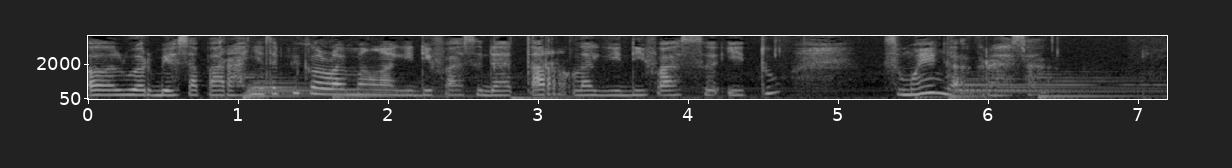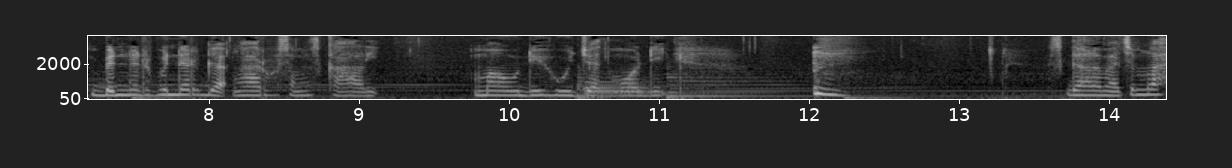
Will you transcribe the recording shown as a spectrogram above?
uh, luar biasa parahnya. Tapi kalau emang lagi di fase datar lagi di fase itu semuanya nggak kerasa. Bener-bener gak ngaruh sama sekali. Mau dihujat mau di segala macem lah.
